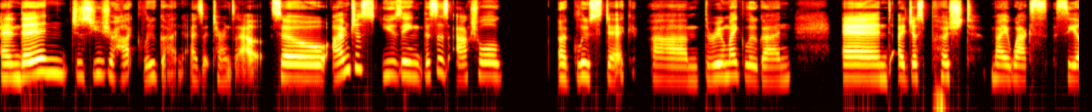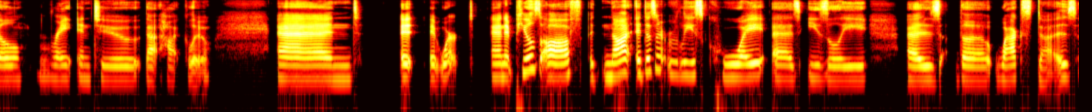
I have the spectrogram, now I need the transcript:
and then just use your hot glue gun as it turns out. So I'm just using this is actual a glue stick um, through my glue gun and I just pushed my wax seal right into that hot glue. And it it worked. And it peels off. Not it doesn't release quite as easily as the wax does,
